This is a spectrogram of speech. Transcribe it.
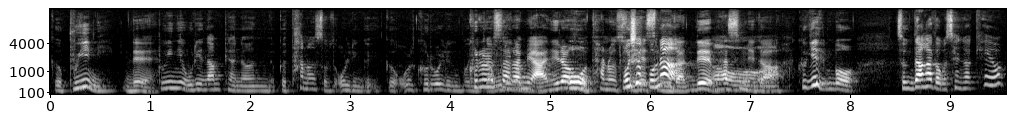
그 부인이 네. 부인이 우리 남편은 그 탄원서 올린 거, 그글 올린 거 보니까 그럴 사람이 뭐- 아니라고 어, 탄원서를 보셨구나? 했습니다. 네, 어, 봤습니다. 그게 뭐 정당하다고 생각해요?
